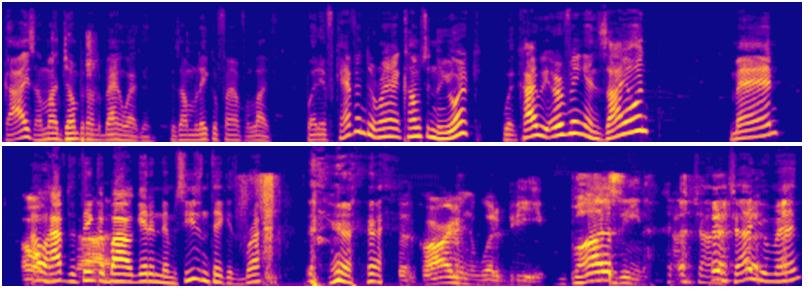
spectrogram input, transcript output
guys, I'm not jumping on the bandwagon because I'm a Laker fan for life. But if Kevin Durant comes to New York with Kyrie Irving and Zion, man, oh, I'll have to God. think about getting them season tickets, bruh the garden would be buzzing. I'm trying to tell you, man.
